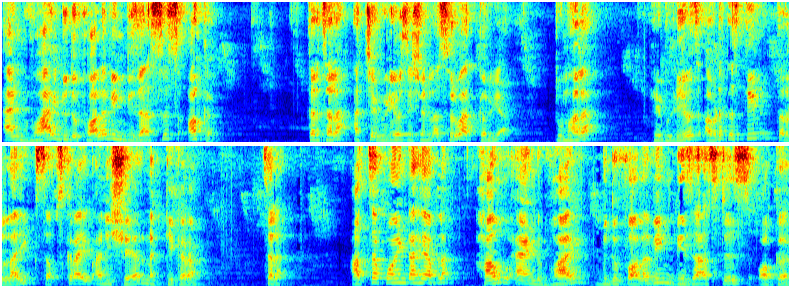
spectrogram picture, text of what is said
and why do the following disasters occur तर चला आजच्या व्हिडिओ सेशनला सुरुवात करूया. तुम्हाला हे व्हिडिओज आवडत असतील तर लाईक सबस्क्राईब आणि शेअर नक्की करा. चला आजचा पॉईंट आहे आपला. How and why do the following disasters occur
